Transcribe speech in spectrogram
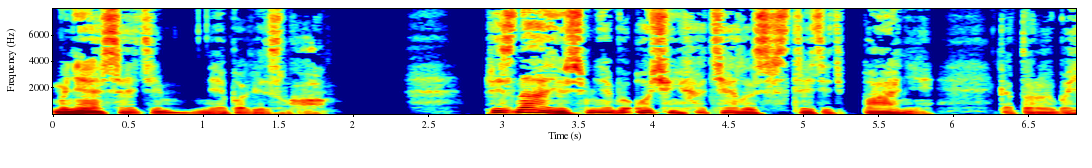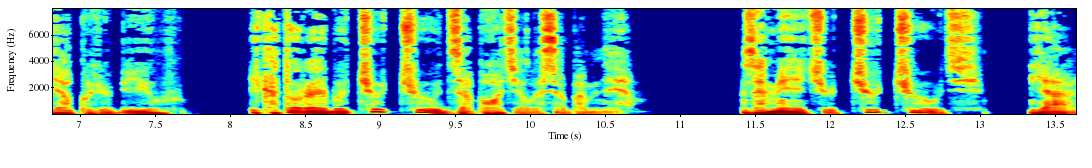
Мне с этим не повезло. Признаюсь, мне бы очень хотелось встретить пани, которую бы я полюбил и которая бы чуть-чуть заботилась обо мне. Замечу, чуть-чуть. Я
